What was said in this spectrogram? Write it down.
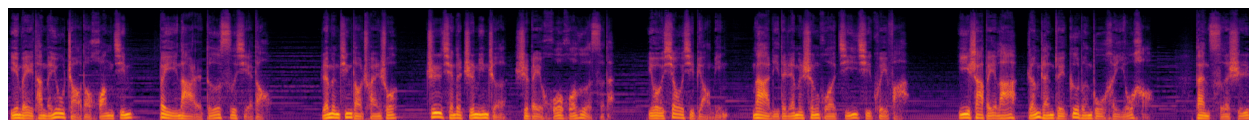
因为他没有找到黄金。贝纳尔德斯写道：“人们听到传说，之前的殖民者是被活活饿死的。有消息表明。”那里的人们生活极其匮乏，伊莎贝拉仍然对哥伦布很友好，但此时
